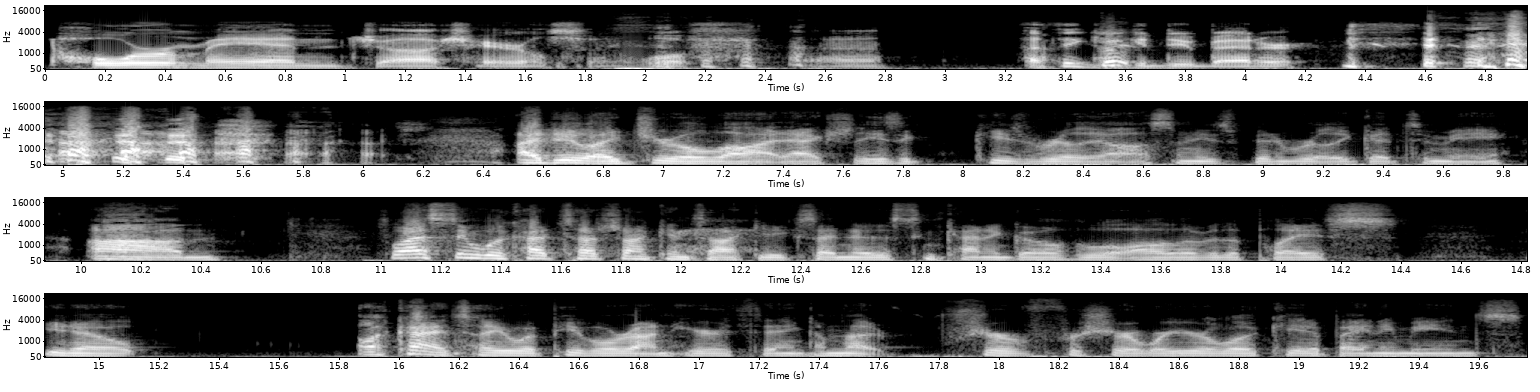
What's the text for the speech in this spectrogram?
poor man, Josh Harrelson. Woof. Uh, I think you could do better. I do like Drew a lot. Actually, he's a, he's really awesome. He's been really good to me. Um, so last thing we'll kind of touch on Kentucky because I know this can kind of go a little all over the place. You know, I'll kind of tell you what people around here think. I'm not sure for sure where you're located by any means,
